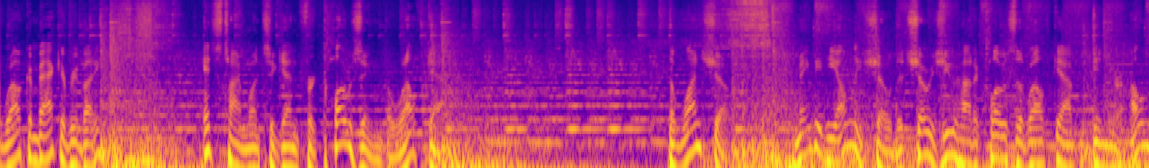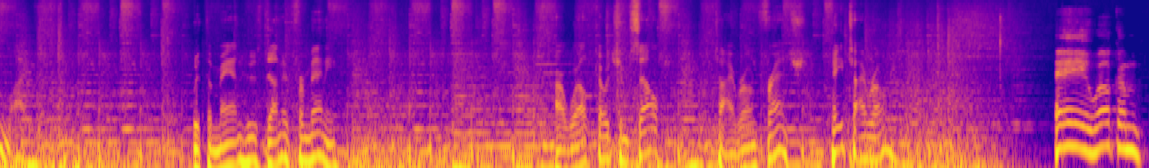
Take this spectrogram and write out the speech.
welcome back, everybody. It's time once again for Closing the Wealth Gap. The one show, maybe the only show that shows you how to close the wealth gap in your own life with the man who's done it for many. Our wealth coach himself, Tyrone French. Hey, Tyrone. Hey, welcome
